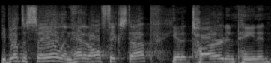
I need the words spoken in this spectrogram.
he built a sail and had it all fixed up he had it tarred and painted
